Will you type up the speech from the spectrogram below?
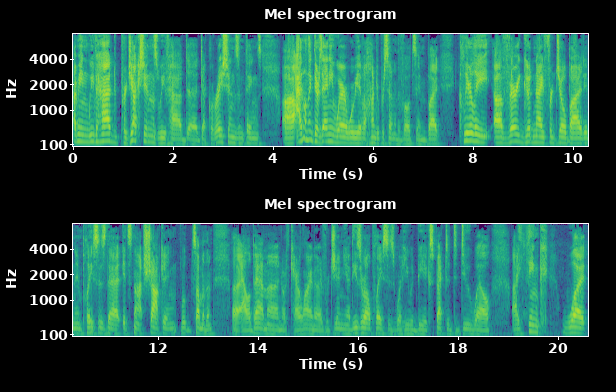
I mean, we've had projections, we've had uh, declarations and things. Uh, I don't think there's anywhere where we have 100% of the votes in, but clearly a very good night for Joe Biden in places that it's not shocking. Well, some of them, Alabama, North Carolina, Virginia, these are all places where he would be expected to do well. I think what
